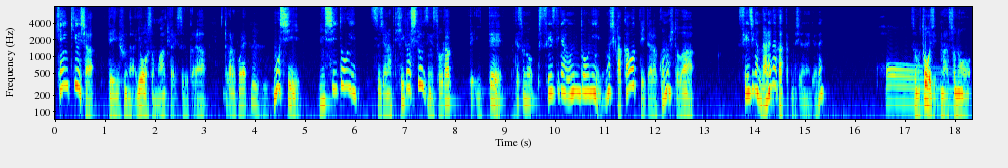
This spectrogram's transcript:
研究者っていう風な要素もあったりするから、だからこれ、うんうん。もし、西ドイツじゃなくて東ドイツに育っていて、で、その政治的な運動にもし関わっていたら、この人は政治家になれなかったかもしれないんだよね。その当時、まあその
